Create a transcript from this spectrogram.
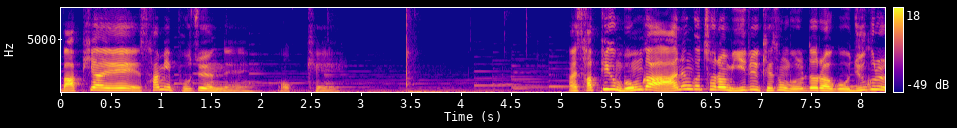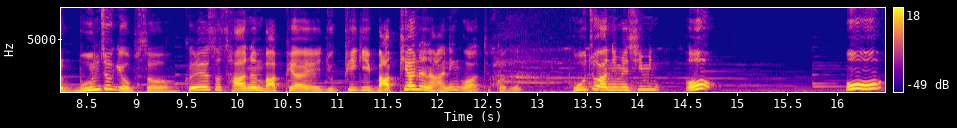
마피아의 3이 보조였네. 오케이. 아니 4픽은 뭔가 아는 것처럼 일을 계속 몰더라고. 6을 몬 적이 없어. 그래서 4는 마피아에 6픽이 마피아는 아닌 것 같았거든. 보조 아니면 시민 어? 어?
